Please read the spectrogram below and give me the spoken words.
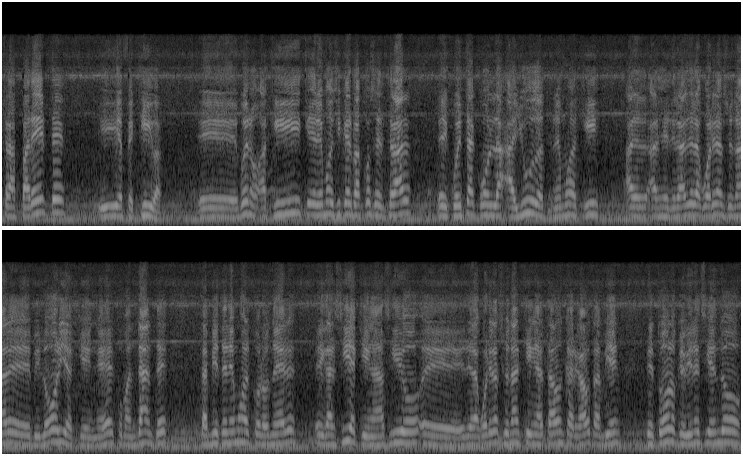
transparente y efectiva. bueno, aquí queremos decir que el Banco Central eh, cuenta con la ayuda. Tenemos aquí al, general de la Guardia Nacional de Viloria, quien es el comandante. También tenemos al coronel eh, García, quien ha sido eh, de la Guardia Nacional, quien ha estado encargado también de todo lo que viene siendo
